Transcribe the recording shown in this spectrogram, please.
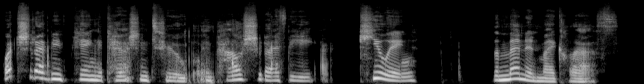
what should I be paying attention to and how should I be cueing the men in my class,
